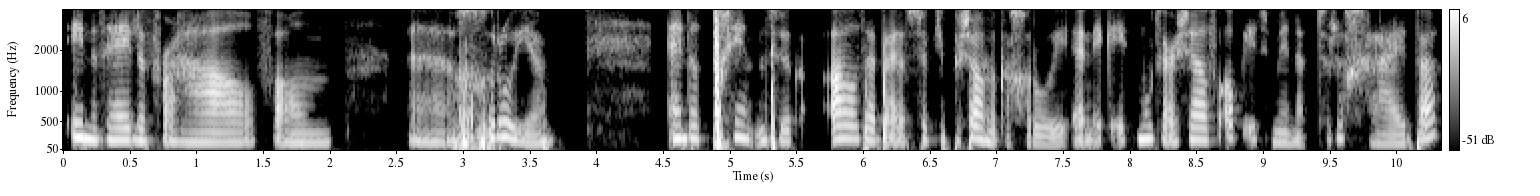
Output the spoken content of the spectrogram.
in het hele verhaal van uh, groeien. En dat begint natuurlijk altijd bij dat stukje persoonlijke groei. En ik, ik moet daar zelf ook iets meer naar teruggrijpen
